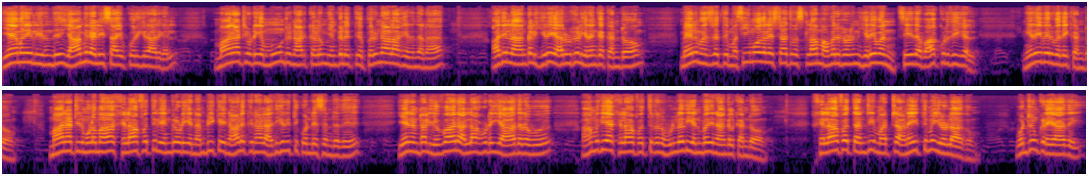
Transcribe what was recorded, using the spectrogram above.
ஏமனில் இருந்து யாமிர் அலி சாஹிப் கூறுகிறார்கள் மாநாட்டினுடைய மூன்று நாட்களும் எங்களுக்கு பெருநாளாக இருந்தன. அதில் நாங்கள் இறை அருள்கள் இறங்க கண்டோம். மேலும் ஹசரத் மசீமோத் அலி இஸ்லாத் வஸ்லாம் அவர்களுடன் இறைவன் செய்த வாக்குறுதிகள் நிறைவேறுவதை கண்டோம். மாநாட்டின் மூலமாக ஹிலாஃபத்தில் எங்களுடைய நம்பிக்கை நாளுக்கு நாள் அதிகரித்து கொண்டே சென்றது. ஏனென்றால் எவ்வாறு அல்லாஹுடைய ஆதரவு அஹமதியா ஹிலாஃபத்துடன் உள்ளது என்பதை நாங்கள் கண்டோம். ஹிலாஃபத் அன்றி மற்ற அனைத்துமே இருளாகும். ஒன்றும் கிடையாது.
